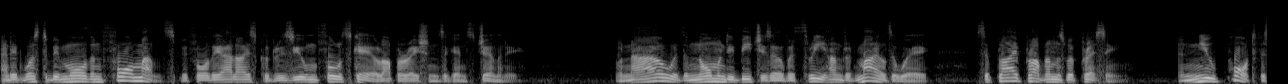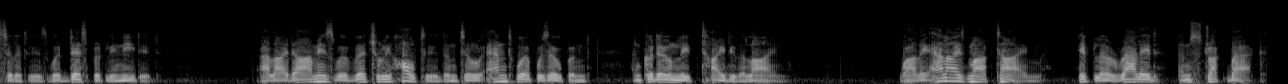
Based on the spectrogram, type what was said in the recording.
and it was to be more than four months before the Allies could resume full-scale operations against Germany. For now, with the Normandy beaches over 300 miles away, supply problems were pressing, and new port facilities were desperately needed. Allied armies were virtually halted until Antwerp was opened and could only tidy the line. While the Allies marked time, Hitler rallied and struck back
